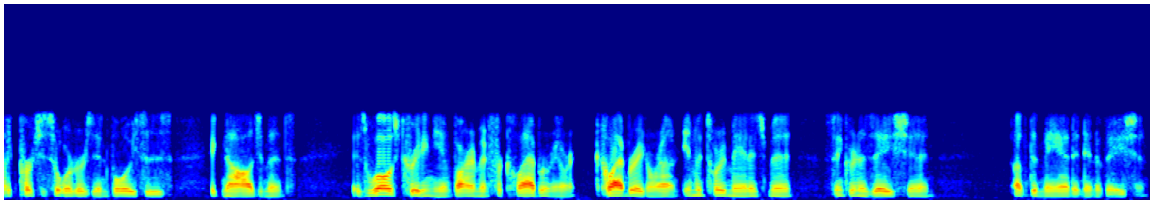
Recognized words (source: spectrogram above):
like purchase orders, invoices, acknowledgments, as well as creating the environment for collaborating, around inventory management, synchronization of demand, and innovation.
